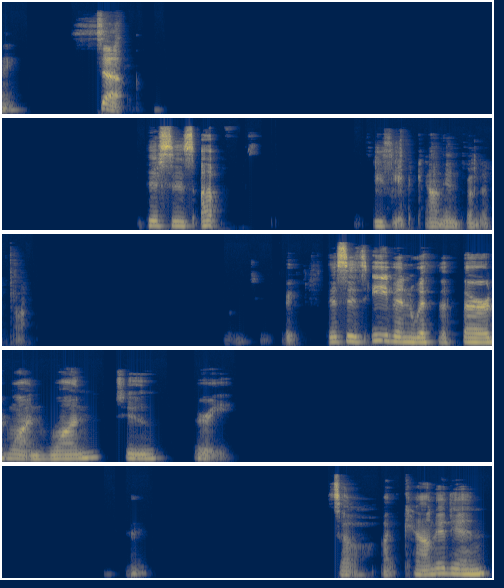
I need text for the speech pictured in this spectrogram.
Okay, so this is up. It's easier to count in from the top. This is even with the third one. One, two, three. Okay. So I've counted in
